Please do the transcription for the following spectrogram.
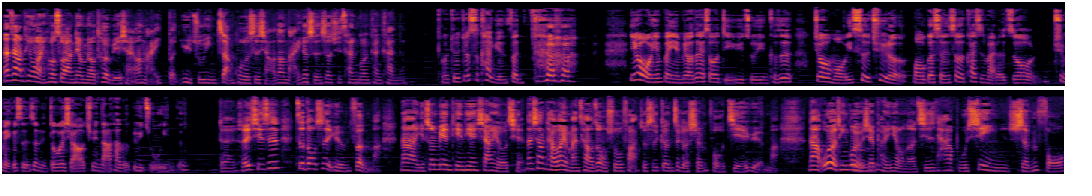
那这样听完以后，说完你有没有特别想要哪一本玉珠印账，或者是想要到哪一个神社去参观看看呢？我觉得就是看缘分。因为我原本也没有在收集玉珠印，可是就某一次去了某个神社，开始买了之后，去每个神社你都会想要去拿他的玉珠印的。对，所以其实这都是缘分嘛。那也顺便天天香油钱。那像台湾也蛮常有这种说法，就是跟这个神佛结缘嘛。那我有听过有些朋友呢，嗯、其实他不信神佛，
